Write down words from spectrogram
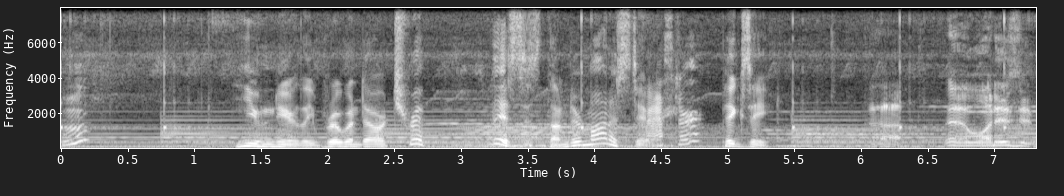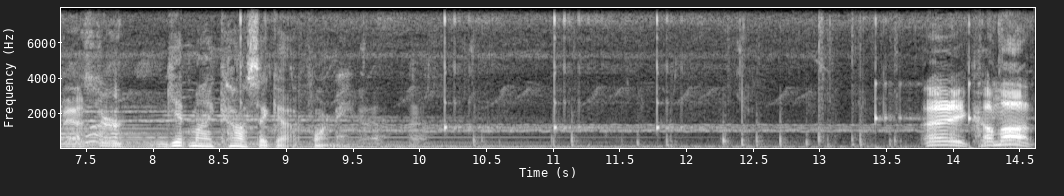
Hmm? You nearly ruined our trip. This is Thunder Monastery. Master? Pigsy, Uh, uh, what is it, Master? get my cassock out for me. Hey, come up.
